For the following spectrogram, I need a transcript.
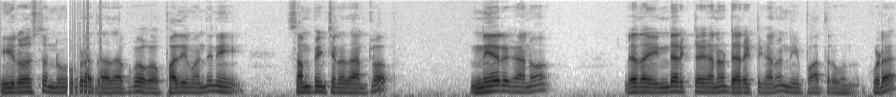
ఈ రోజుతో నువ్వు కూడా దాదాపుగా ఒక పది మందిని సంపించిన దాంట్లో నేరుగానో లేదా ఇండైరెక్ట్గానో డైరెక్ట్గానో నీ పాత్ర ఉంది- కూడా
